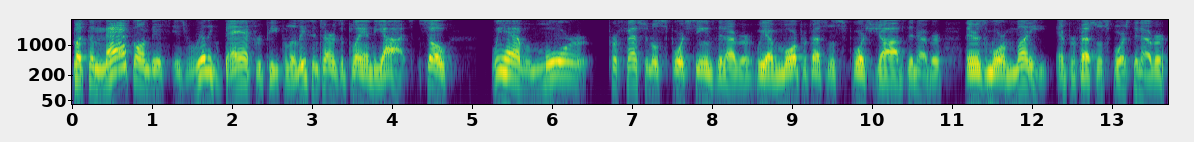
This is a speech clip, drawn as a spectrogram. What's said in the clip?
But the math on this is really bad for people, at least in terms of playing the odds. So we have more professional sports teams than ever. We have more professional sports jobs than ever. There's more money in professional sports than ever.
